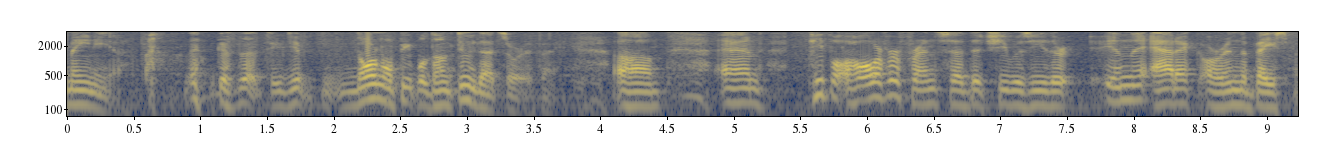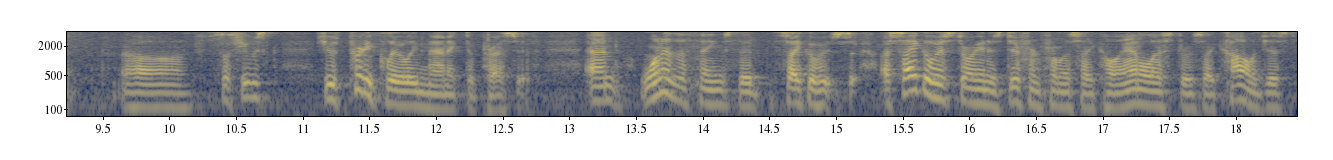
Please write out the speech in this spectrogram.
mania, because normal people don't do that sort of thing. Um, and people, all of her friends said that she was either in the attic or in the basement. Uh, so she was, she was pretty clearly manic depressive. And one of the things that psycho, a psychohistorian is different from a psychoanalyst or a psychologist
